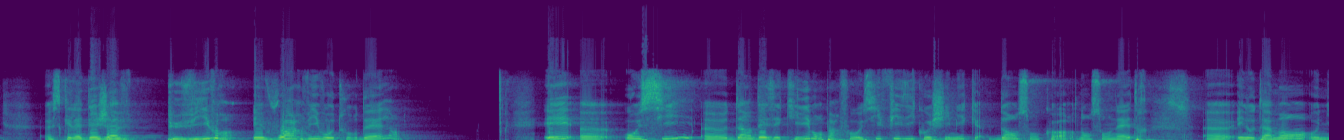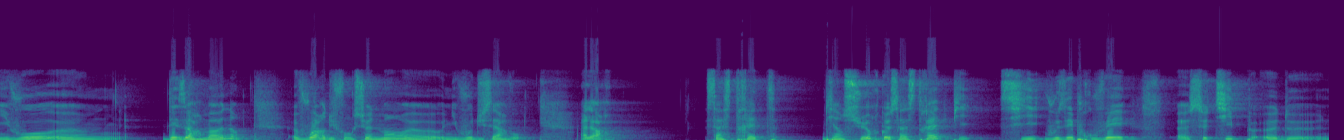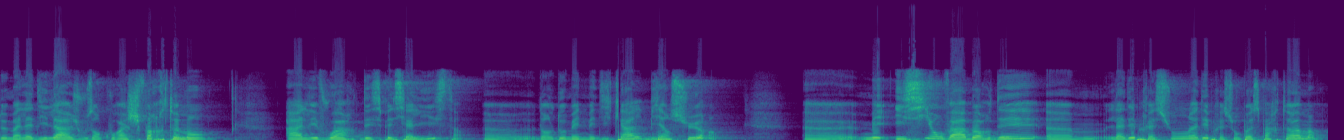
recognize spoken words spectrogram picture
euh, ce qu'elle a déjà pu vivre et voir vivre autour d'elle. Et euh, aussi euh, d'un déséquilibre parfois aussi physico-chimique dans son corps, dans son être, et notamment au niveau des hormones, voire du fonctionnement au niveau du cerveau. Alors, ça se traite, bien sûr que ça se traite, puis si vous éprouvez ce type euh, de, maladie-là, je vous encourage fortement à aller voir des spécialistes euh, dans le domaine médical, bien sûr. mais ici, on va aborder la dépression, la dépression postpartum,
